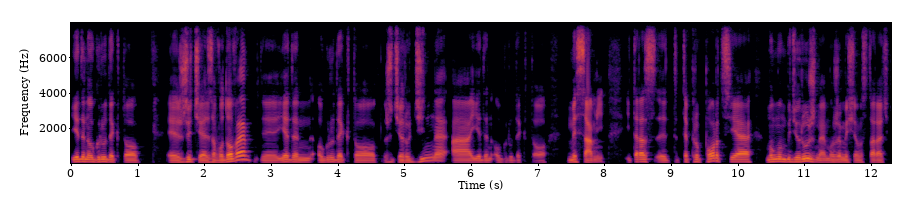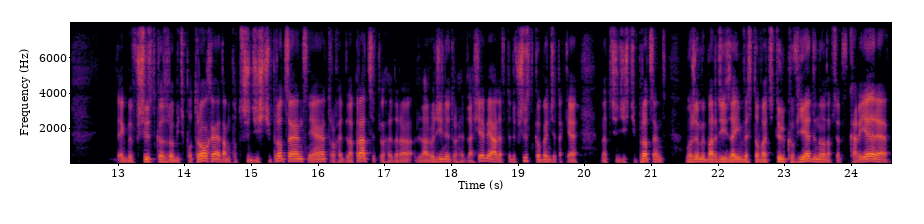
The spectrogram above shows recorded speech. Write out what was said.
Jeden ogródek to życie zawodowe, jeden ogródek to życie rodzinne, a jeden ogródek to my sami. I teraz y, te proporcje mogą być różne. Możemy się starać jakby wszystko zrobić po trochę, tam po 30%, nie? Trochę dla pracy, trochę dla, dla rodziny, trochę dla siebie, ale wtedy wszystko będzie takie na 30%. Możemy bardziej zainwestować tylko w jedno, na przykład w karierę,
